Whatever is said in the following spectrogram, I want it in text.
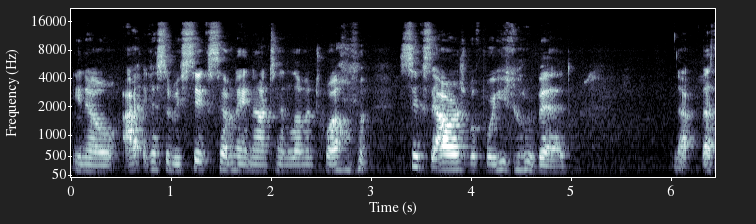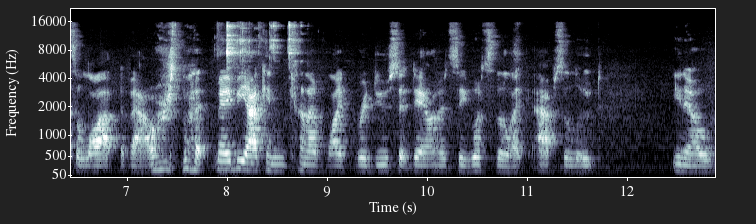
you know, I guess it'd be 6, 7, 8, 9, 10, 11, 12, 6 hours before you go to bed. That, that's a lot of hours, but maybe I can kind of like reduce it down and see what's the like absolute, you know,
